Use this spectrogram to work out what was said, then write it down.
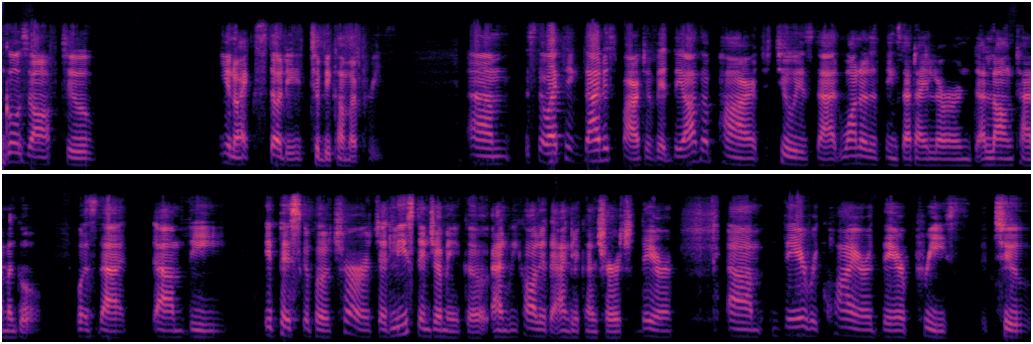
goes off to you know study to become a priest. Um, so I think that is part of it. The other part too is that one of the things that I learned a long time ago was that um, the Episcopal Church, at least in Jamaica, and we call it the Anglican Church there, um, they require their priests to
